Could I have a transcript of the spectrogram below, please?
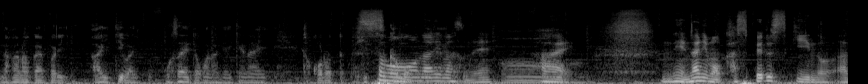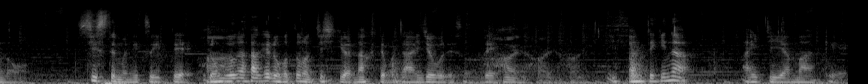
なかなかやっぱり IT は抑えておかなきゃいけないところって必須かもそうなりますね。はい。ね何もカスペルスキーのあのシステムについて論文が書けるほどの知識はなくても大丈夫ですので、はいはいはい、一般的な IT やマーケ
